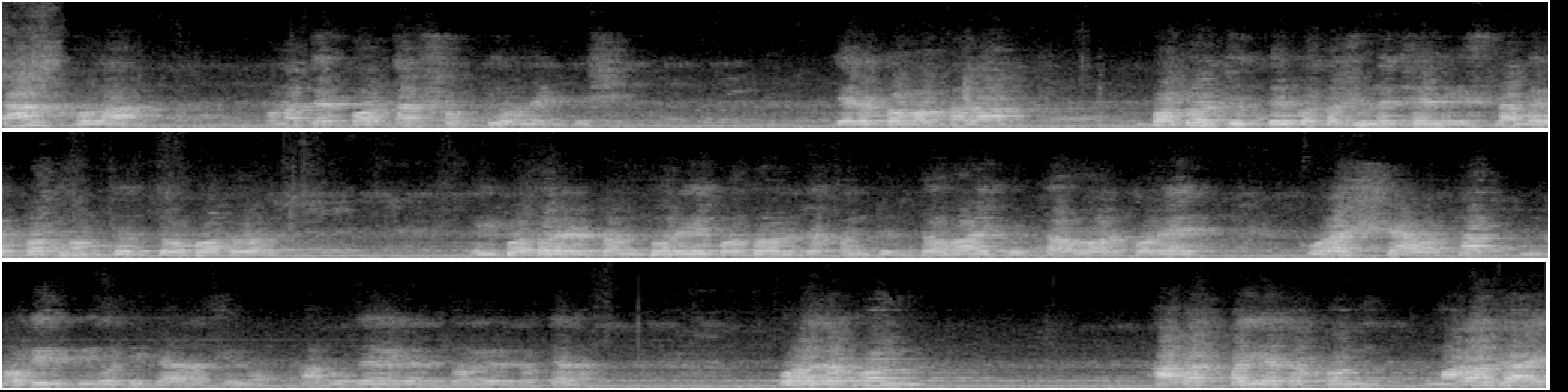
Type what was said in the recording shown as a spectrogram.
কান খোলা, ওনাদের পর্দার শক্তি অনেক বেশি। যেরকম আপনারা বদর যুদ্ধের কথা শুনেছেন, ইসলামের প্রথম যুদ্ধ বদর। এই বদরের প্রান্তরে বদর যখন যুদ্ধ হয়, যুদ্ধ হওয়ার পরে কুরাশা অর্থাৎ নদীর বিগতি যারা ছিল, আবু দলের লোকেরা, ওরা যখন আঘাত পাইয়া যখন মারা যায়,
